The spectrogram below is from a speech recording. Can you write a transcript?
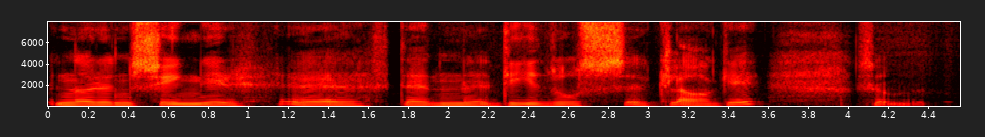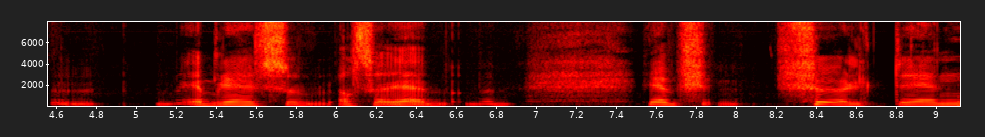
Når hun synger den Didos klage, så jeg ble så Altså, jeg, jeg følte en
